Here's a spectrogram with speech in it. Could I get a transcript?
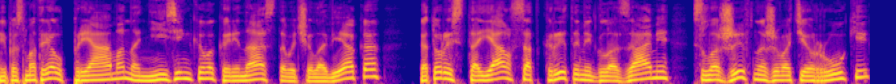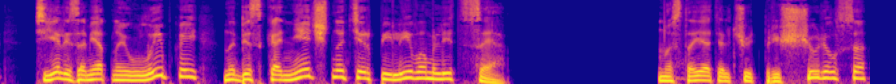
и посмотрел прямо на низенького коренастого человека, который стоял с открытыми глазами, сложив на животе руки — с еле заметной улыбкой на бесконечно терпеливом лице. Настоятель чуть прищурился,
